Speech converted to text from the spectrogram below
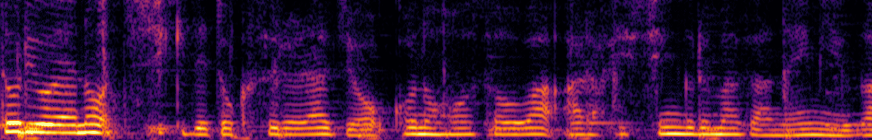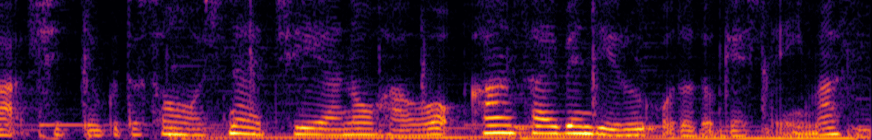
一人親の知識で得するラジオこの放送はアラフィシングルマザーのエミューが知っておくと損をしない知恵やノウハウを関西弁でゆるくお届けしています。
